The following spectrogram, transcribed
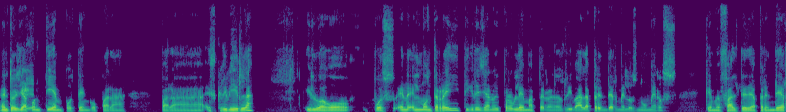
Entonces ya con tiempo tengo para, para escribirla y luego pues en el Monterrey y Tigres ya no hay problema, pero en el rival aprenderme los números que me falte de aprender,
